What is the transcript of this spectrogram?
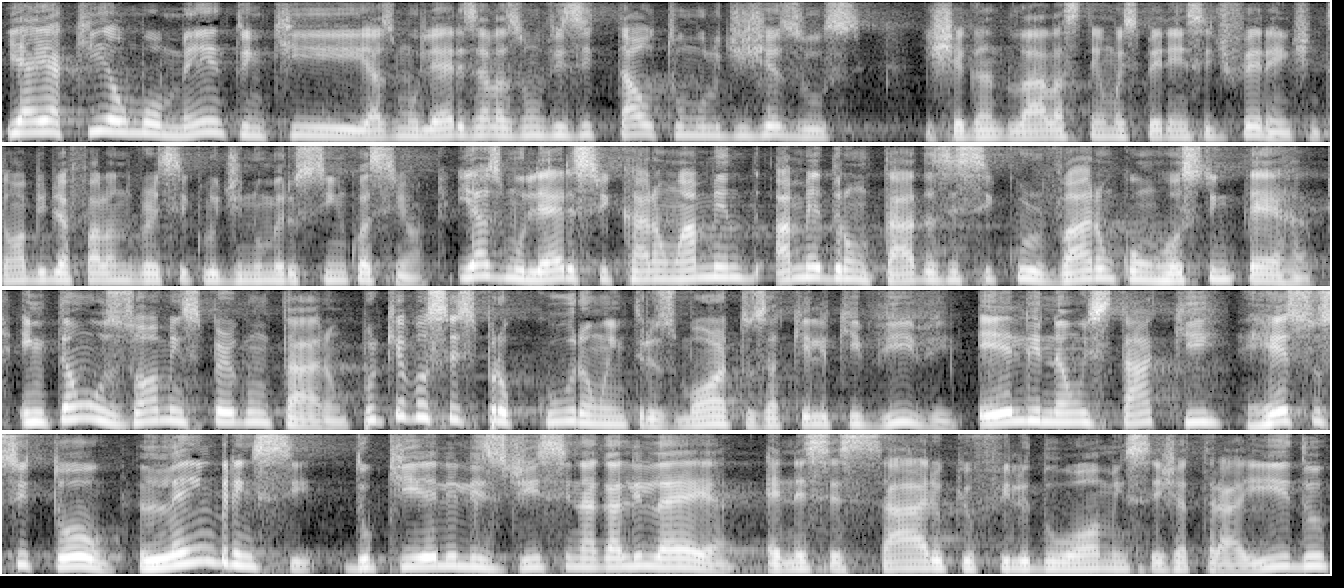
E aí aqui é o momento em que as mulheres elas vão visitar o túmulo de Jesus e chegando lá elas têm uma experiência diferente. Então a Bíblia fala no versículo de número 5 assim, ó: "E as mulheres ficaram amedrontadas e se curvaram com o rosto em terra. Então os homens perguntaram: Por que vocês procuram entre os mortos aquele que vive? Ele não está aqui, ressuscitou. Lembrem-se do que ele lhes disse na Galiléia: É necessário que o filho do homem seja traído,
